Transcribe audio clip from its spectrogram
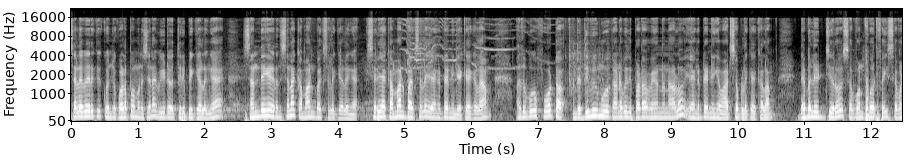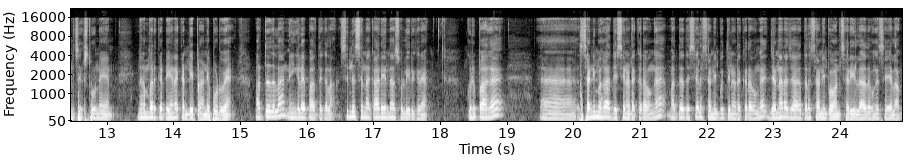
சில பேருக்கு கொஞ்சம் குழப்பம் இருந்துச்சுன்னா வீடியோ திருப்பி கேளுங்க. சந்தேகம் இருந்துச்சுன்னா கமெண்ட் பாக்ஸில் கேளுங்க. சரியா கமெண்ட் பாக்ஸில் என்கிட்ட நீங்கள் கேட்கலாம். அதுபோக ஃபோட்டோ இந்த திவ்யமுக கணபதி படம் வேணும்னாலும் என்கிட்ட நீங்கள் வாட்ஸ்அப்பில் கேட்கலாம். Double eight zero seven four five seven six two nine இந்த நம்பர் கேட்டிங்கன்னா கண்டிப்பாக அனுப்பிவிடுவேன். மற்றதெல்லாம் நீங்களே பார்த்துக்கலாம். சின்ன சின்ன காரியம் தான் சொல்லியிருக்கிறேன். குறிப்பாக சனிமகா சனி மகா திசை நடக்கிறவங்க மற்ற திசையில் சனி புத்தி நடக்கிறவங்க ஜனரஜாகத்தில் சனி பவன் சரியில்லாதவங்க செய்யலாம்.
